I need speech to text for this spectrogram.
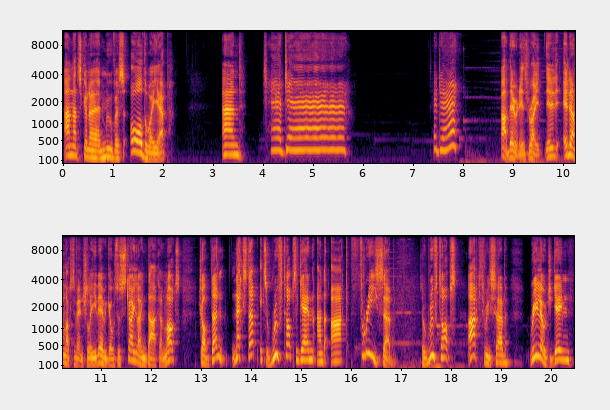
And that's going to move us all the way up. And Ta-da! Ta-da! Ah, there it is, right. It, it unlocks eventually. There we go. So Skyline Dark unlocks. Job done. Next up, it's Rooftops again and Arc 3 sub. So Rooftops, Arc 3 sub, reload your game.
